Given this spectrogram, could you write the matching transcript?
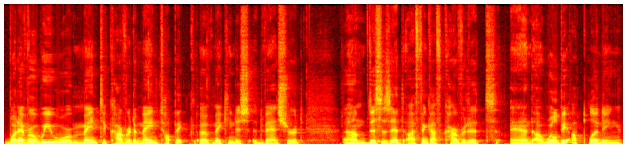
whatever we were meant to cover the main topic of making this advanced shirt um, this is it I think I've covered it and I will be uploading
